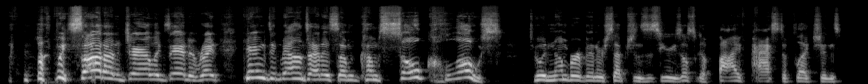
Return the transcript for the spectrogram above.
like we saw it out of Jaire Alexander, right? Carrington Valentine has some come so close to a number of interceptions this year. He's also got five pass deflections.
